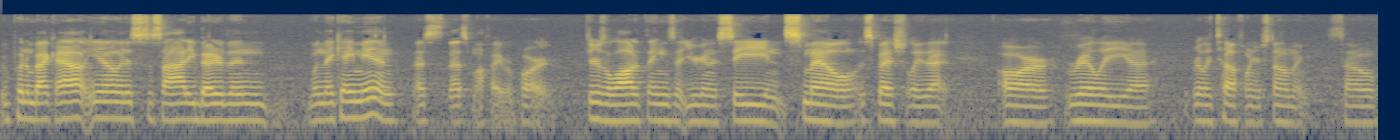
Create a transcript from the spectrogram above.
We put them back out, you know, in a society better than when they came in. That's, that's my favorite part there's a lot of things that you're going to see and smell, especially that are really, uh, really tough on your stomach. So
